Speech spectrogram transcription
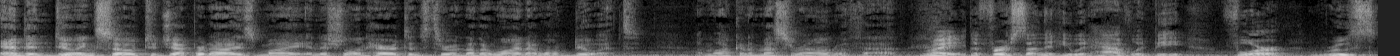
and in doing so, to jeopardize my initial inheritance through another line. I won't do it. I'm not going to mess around with that. Right. The first son that he would have would be for Ruth's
